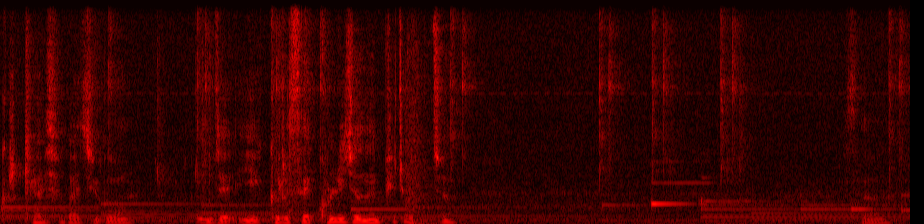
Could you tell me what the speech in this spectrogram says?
그렇게 하셔가지고 이제 이 그릇에 collision은 필요 없죠. 그래서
